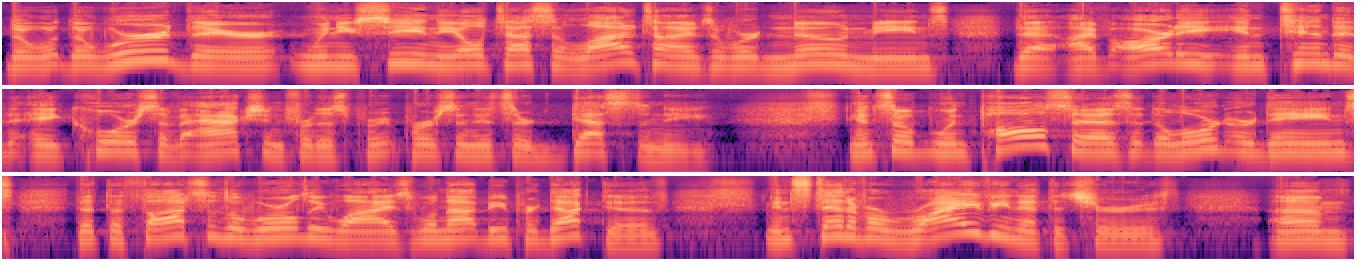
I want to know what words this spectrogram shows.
The, the word there, when you see in the Old Testament, a lot of times the word known means that I've already intended a course of action for this per- person, it's their destiny. And so when Paul says that the Lord ordains that the thoughts of the worldly wise will not be productive, instead of arriving at the truth, um,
